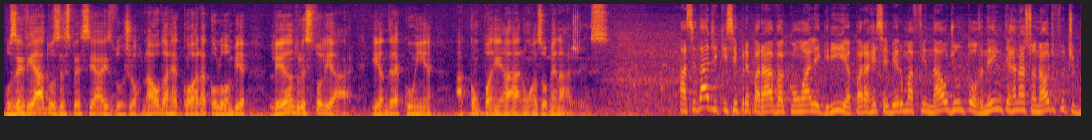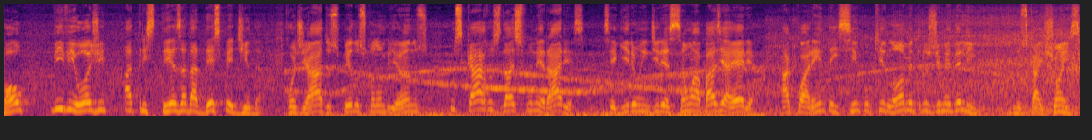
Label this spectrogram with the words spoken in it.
Os enviados especiais do Jornal da Record à Colômbia, Leandro Estoliar e André Cunha, acompanharam as homenagens. A cidade que se preparava com alegria para receber uma final de um torneio internacional de futebol vive hoje a tristeza da despedida. Rodeados pelos colombianos, os carros das funerárias seguiram em direção à base aérea, a 45 quilômetros de Medellín. Nos caixões,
